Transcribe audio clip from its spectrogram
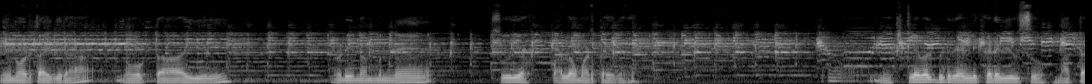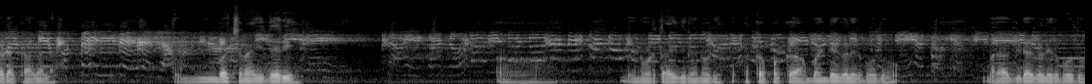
ನೀವು ನೋಡ್ತಾ ಇದ್ದೀರಾ? ಹೋಗ್ತಾ ಇದ್ದೀರಿ. ನೋಡಿ, ನಮ್ಮನ್ನೇ ಸೂರ್ಯ ಫಾಲೋ ಮಾಡ್ತಾ ಇದ್ದಾರೆ. ನೆಕ್ಸ್ಟ್ ಲೆವೆಲ್ ಬಿಡ್ರಿ ಹಳ್ಳಿ ಕಡೆ ವ್ಯೂಸು ಮಾತಾಡೋಕ್ಕಾಗಲ್ಲ. ತುಂಬ ಚೆನ್ನಾಗಿದೆ ರೀ. ನೀವು ನೋಡ್ತಾ ಇದ್ದೀರಾ ನೋಡಿ, ಅಕ್ಕಪಕ್ಕ ಬಂಡೆಗಳಿರ್ಬೋದು, ಮರ ಗಿಡಗಳಿರ್ಬೋದು.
